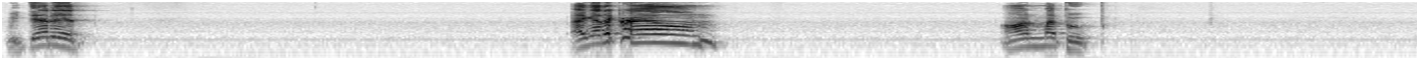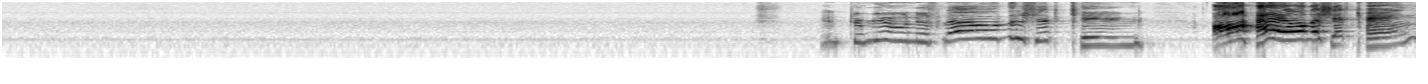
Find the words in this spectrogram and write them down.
We did it! I got a crown! On my poop. Entermeun is now the shit king. All hail the shit king!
